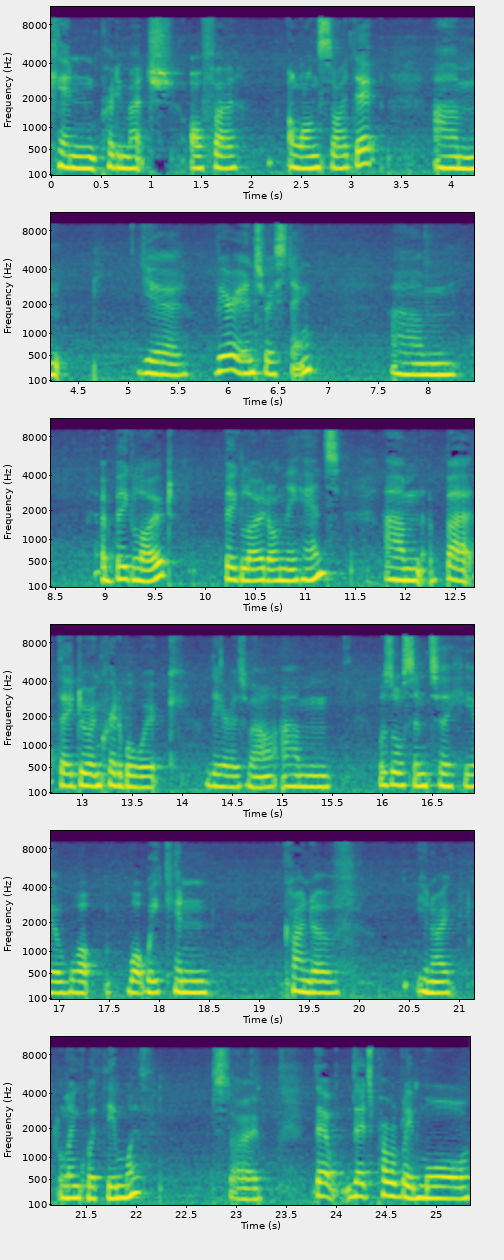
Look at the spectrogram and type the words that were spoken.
can pretty much offer alongside that. Um, yeah, very interesting. Um, a big load, big load on their hands, um, but they do incredible work there as well. Um, it was awesome to hear what what we can kind of, you know, link with them with. So that that's probably more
